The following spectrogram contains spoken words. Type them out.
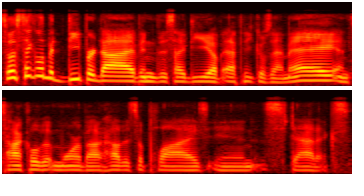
So let's take a little bit deeper dive into this idea of F equals ma and talk a little bit more about how this applies in statics.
